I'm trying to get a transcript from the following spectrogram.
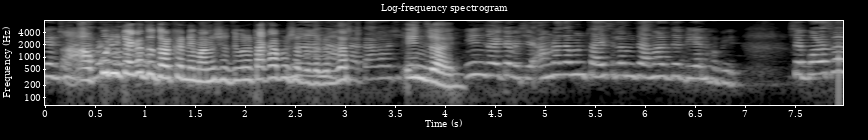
তাই তো আমরা তো যেরকম বিয়ান আর কোটি টাকা তো দরকার নেই মানুষের জীবনে টাকা পয়সা তো দরকার জাস্ট এনজয় এনজয়টা বেশি। আমরা যেমন চাইছিলাম যে আমার যে বিয়ান হবে সে বড় ছিল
